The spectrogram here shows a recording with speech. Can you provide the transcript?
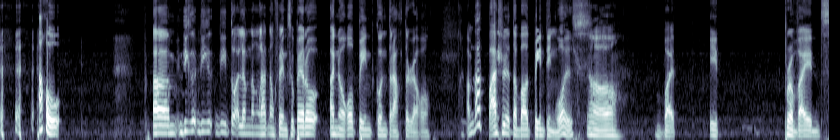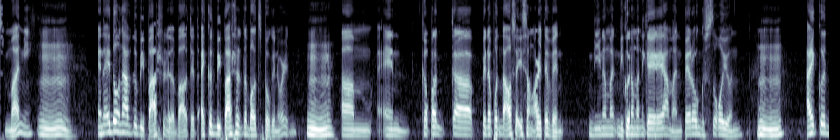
ako um hindi ko di, dito alam ng lahat ng friends ko pero ano ako paint contractor ako. I'm not passionate about painting walls, Oo. but it provides money Mm-hmm. and I don't have to be passionate about it. I could be passionate about spoken word. Mm-hmm. Um, and kapag ka pinapunta ako sa isang art event, hindi naman hindi ko naman ikayayaman, pero gusto ko 'yun. Mm-hmm. I could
